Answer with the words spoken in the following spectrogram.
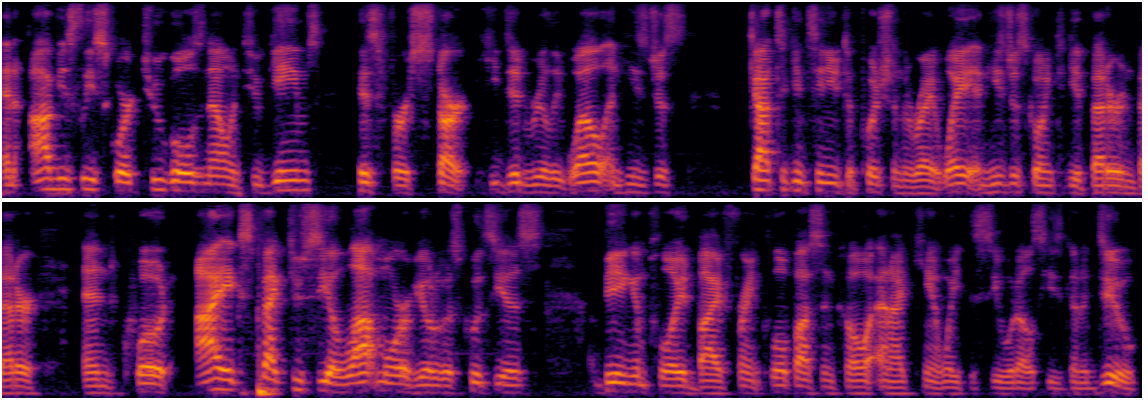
and obviously scored two goals now in two games. His first start, he did really well, and he's just got to continue to push in the right way, and he's just going to get better and better. And quote, I expect to see a lot more of Yorgos Koutsias being employed by Frank Klopas and co, and I can't wait to see what else he's going to do.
